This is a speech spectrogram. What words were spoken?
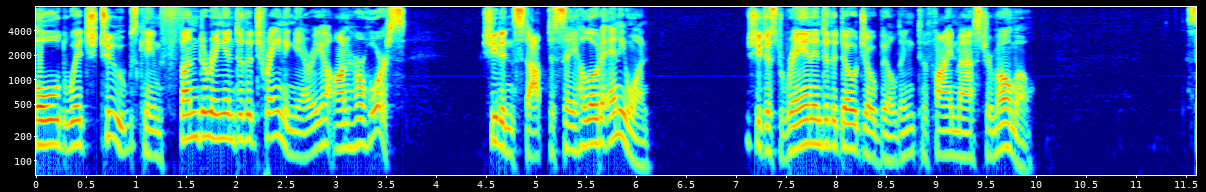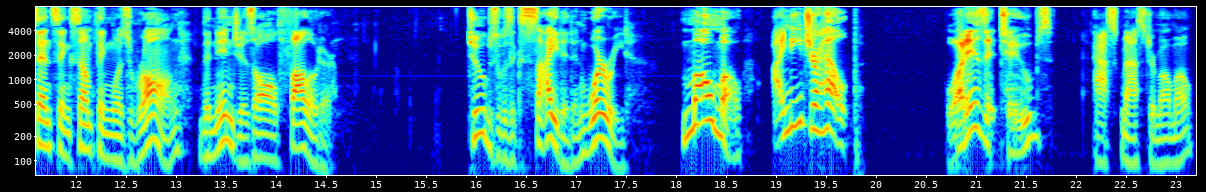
Old Witch Tubes came thundering into the training area on her horse. She didn't stop to say hello to anyone. She just ran into the dojo building to find Master Momo. Sensing something was wrong, the ninjas all followed her. Tubes was excited and worried. Momo, I need your help. What is it, Tubes? asked Master Momo.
